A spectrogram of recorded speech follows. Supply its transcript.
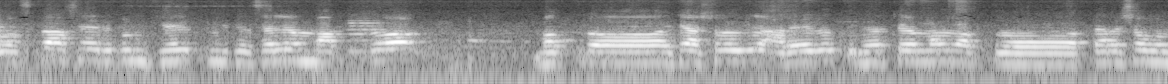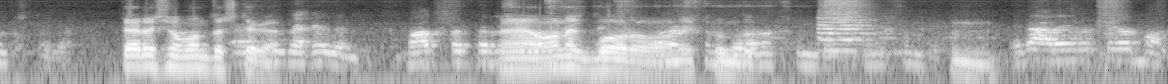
অবস্থা আছে এরকম নিতে চাইলে মাত্র মাত্র এটা আসলে আড়াই হাজার তিন হাজার টাকা মাত্র তেরোশো পঞ্চাশ টাকা। তেরোশো পঞ্চাশ টাকা? হ্যাঁ, অনেক বড়, অনেক সুন্দর। অনেক সুন্দর অনেক সুন্দর। হুম। এটা আড়াই হাজার টাকার মাল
